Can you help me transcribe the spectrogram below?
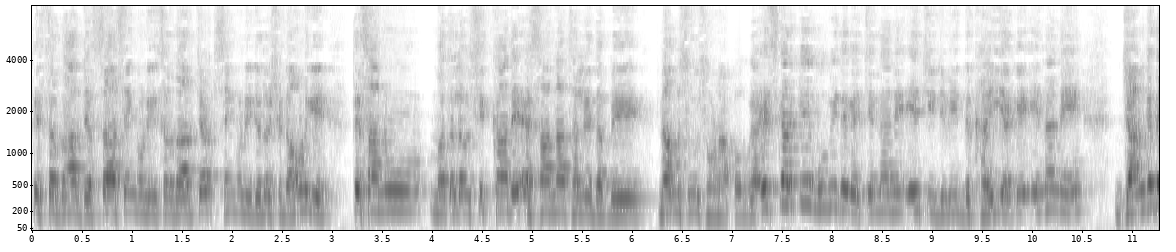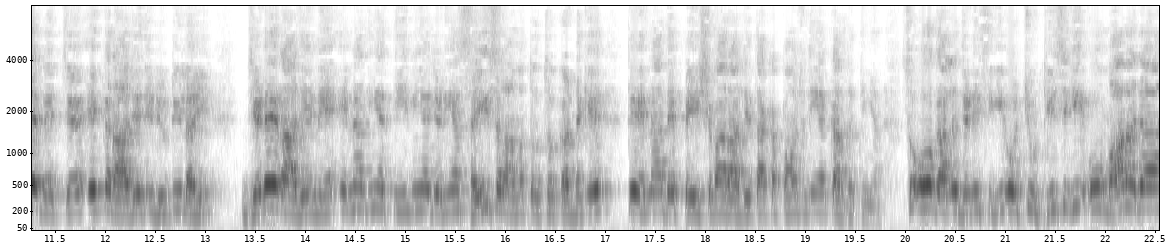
ਤੇ ਸਰਦਾਰ ਜੱਸਾ ਸਿੰਘ ਹੁਣੀ, ਸਰਦਾਰ ਚੜਤ ਸਿੰਘ ਹੁਣੀ ਜਦੋਂ ਛਡਾਉਣਗੇ ਤੇ ਸਾਨੂੰ ਮਤਲਬ ਸਿੱਖਾਂ ਦੇ ਅਹਿਸਾਨਾਂ ਥੱਲੇ ਦੱਬੇ ਨਾ ਮਹਿਸੂਸ ਹੋਣਾ ਪਊਗਾ। ਇਸ ਕਰਕੇ ਮੂਵੀ ਦੇ ਵਿੱਚ ਇਹਨਾਂ ਨੇ ਇਹ ਚੀਜ਼ ਵੀ ਦਿਖਾਈ ਹੈ ਕਿ ਇਹਨਾਂ ਨੇ ਜੰਗ ਦੇ ਵਿੱਚ ਇੱਕ ਰਾਜੇ ਦੀ ਡਿਊਟੀ ਲਾਈ ਜਿਹੜੇ ਰਾਜੇ ਨੇ ਇਹਨਾਂ ਦੀਆਂ ਤੀਵੀਆਂ ਜਿਹੜੀਆਂ ਸਹੀ ਸਲਾਮਤ ਉੱਥੋਂ ਕੱਢ ਕੇ ਤੇ ਇਹਨਾਂ ਦੇ ਪੇਸ਼ਵਾ ਰਾਜੇ ਤੱਕ ਪਹੁੰਚਦੀਆਂ ਕਰ ਦਿੱਤੀਆਂ। ਸੋ ਉਹ ਗੱਲ ਜਿਹੜੀ ਸੀਗੀ ਉਹ ਝੂਠੀ ਸੀਗੀ। ਉਹ ਮਹਾਰਾਜਾ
